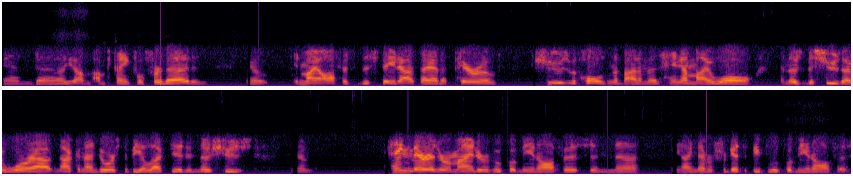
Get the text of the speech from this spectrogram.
and uh, you know, I'm, I'm thankful for that. And you know, in my office at the state house, I had a pair of shoes with holes in the bottom that hang on my wall, and those are the shoes I wore out knocking on doors to be elected. And those shoes, you know, hang there as a reminder of who put me in office, and uh, you know, I never forget the people who put me in office.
